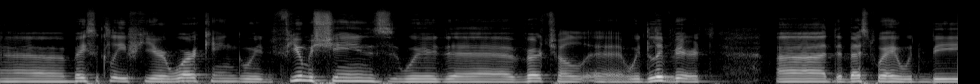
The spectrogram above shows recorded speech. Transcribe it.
Uh, basically, if you're working with few machines with uh, virtual uh, with libvirt, the best way would be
